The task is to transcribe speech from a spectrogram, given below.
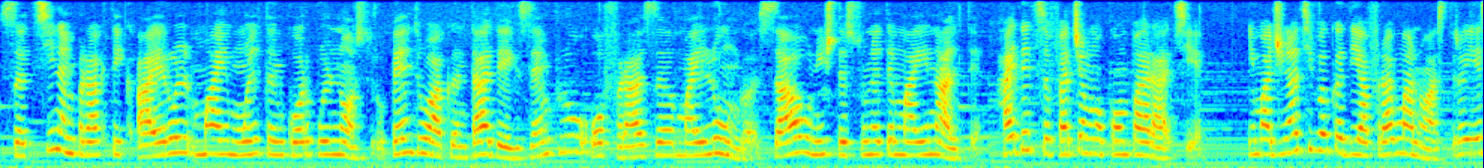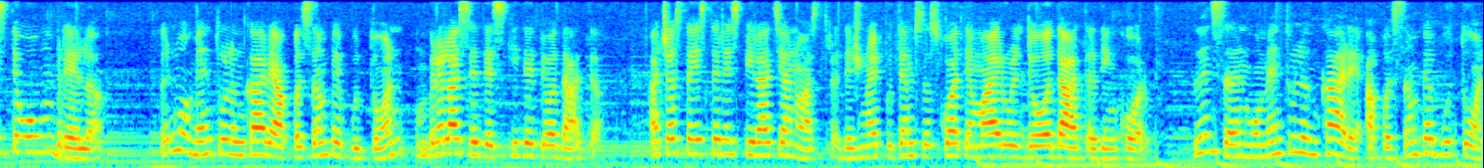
să ținem practic aerul mai mult în corpul nostru, pentru a cânta, de exemplu, o frază mai lungă sau niște sunete mai înalte. Haideți să facem o comparație. Imaginați-vă că diafragma noastră este o umbrelă. În momentul în care apăsăm pe buton, umbrela se deschide deodată. Aceasta este respirația noastră, deci noi putem să scoatem aerul deodată din corp. Însă, în momentul în care apăsăm pe buton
